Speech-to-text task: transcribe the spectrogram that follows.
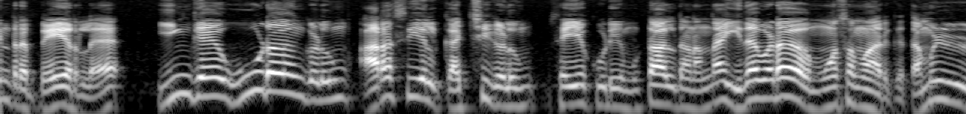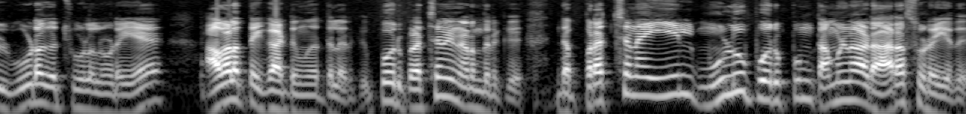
என்ற பெயரில் இங்கே ஊடகங்களும் அரசியல் கட்சிகளும் செய்யக்கூடிய முட்டாள்தனம் தான் இதை விட மோசமாக இருக்குது தமிழ் ஊடகச் சூழலுடைய அவலத்தை காட்டும் விதத்தில் இருக்குது இப்போ ஒரு பிரச்சனை நடந்திருக்கு. இந்த பிரச்சனையில் முழு பொறுப்பும் தமிழ்நாடு அரசுடையது.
